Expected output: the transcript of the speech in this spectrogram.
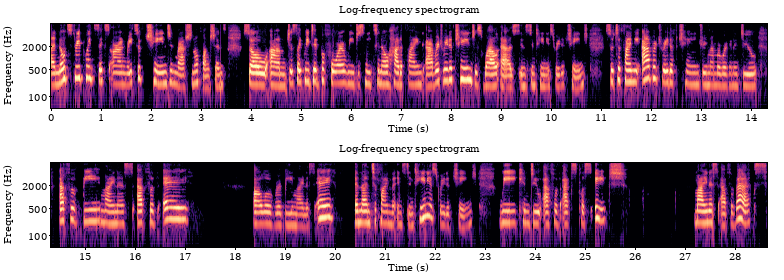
Uh, notes 3.6 are on rates of change in rational functions. So um, just like we did before, we just need to know how to find average rate of change as well as instantaneous rate of change. So to find the average rate of change, remember we're going to do f of b minus f of a all over b minus a. And then to find the instantaneous rate of change, we can do f of x plus h minus f of x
